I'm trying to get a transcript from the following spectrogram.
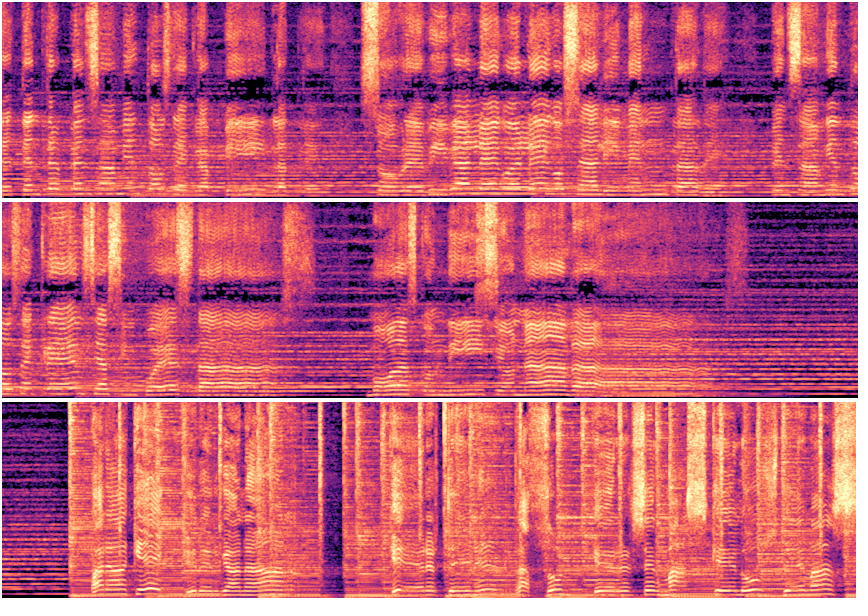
Entre pensamientos, decapítate. Sobrevive al ego, el ego se alimenta de pensamientos de creencias impuestas. modas condicionadas. ¿Para qué querer ganar? Querer tener razón, querer ser más que los demás.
